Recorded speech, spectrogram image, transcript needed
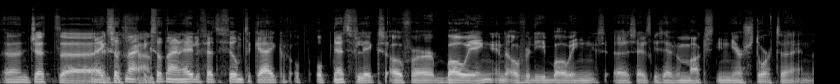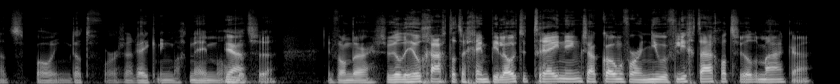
een jet. eh, Nee, ik, zat naar, ik zat naar een hele vette film te kijken op, op Netflix over Boeing. En over die Boeing eh, 737 MAX die neerstortte. En dat Boeing dat voor zijn rekening mag nemen. Ja. Omdat ze, een van der, ze wilden heel graag dat er geen pilotentraining zou komen voor een nieuwe vliegtuig wat ze wilden maken.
